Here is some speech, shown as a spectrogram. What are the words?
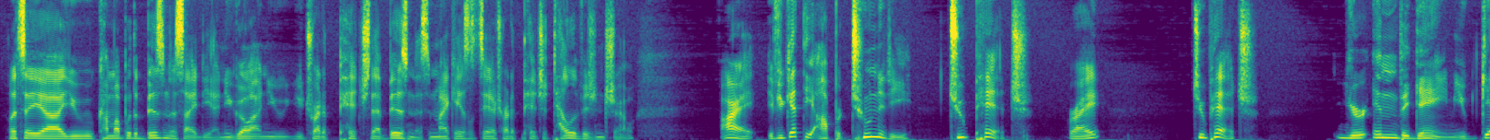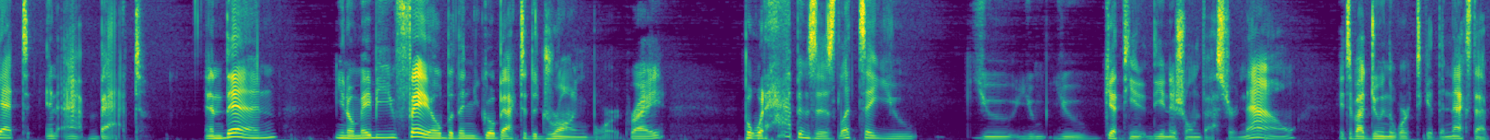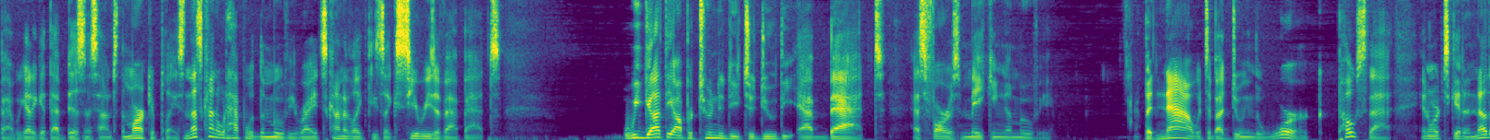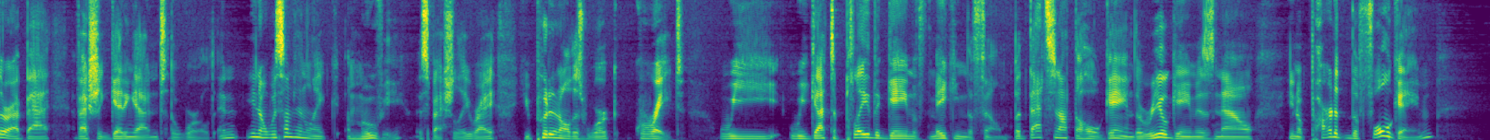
Let's say uh, you come up with a business idea and you go out and you you try to pitch that business. In my case, let's say I try to pitch a television show. All right, if you get the opportunity to pitch, right? To pitch, you're in the game. You get an at bat. And then, you know, maybe you fail, but then you go back to the drawing board, right? But what happens is, let's say you you you you get the the initial investor. Now it's about doing the work to get the next at bat. We got to get that business out into the marketplace, and that's kind of what happened with the movie, right? It's kind of like these like series of at bats. We got the opportunity to do the at bat as far as making a movie. But now it's about doing the work post that in order to get another at bat of actually getting out into the world. And, you know, with something like a movie, especially, right? You put in all this work, great. We we got to play the game of making the film, but that's not the whole game. The real game is now, you know, part of the full game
